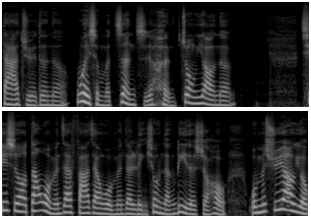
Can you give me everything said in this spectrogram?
大家觉得呢？为什么正直很重要呢？其实哦，当我们在发展我们的领袖能力的时候，我们需要有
